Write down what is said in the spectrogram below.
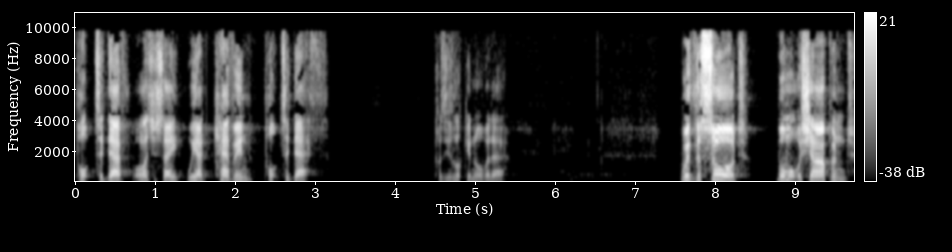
put to death. Or let's just say we had Kevin put to death. Because he's looking over there with the sword, one what was sharpened.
